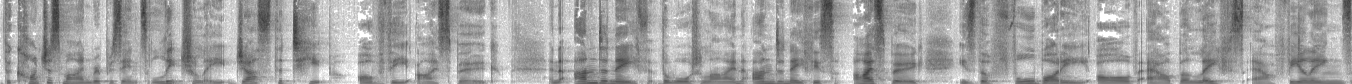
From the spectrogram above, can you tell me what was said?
the conscious mind represents literally just the tip of the iceberg. And underneath the waterline, underneath this iceberg, is the full body of our beliefs, our feelings,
